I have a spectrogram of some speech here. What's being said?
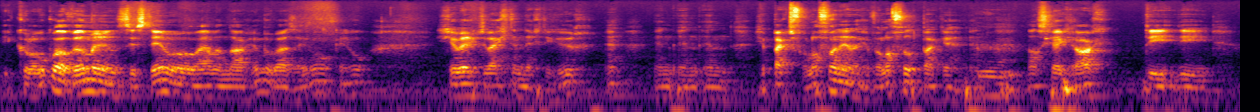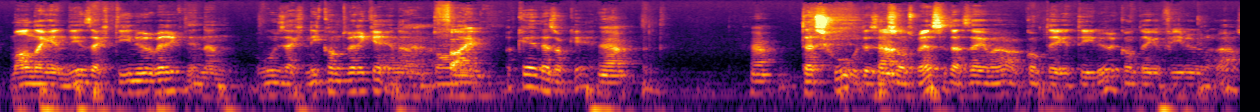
ik geloof ook wel veel meer in het systeem wat wij vandaag hebben. Wij zeggen, oké, goh, je werkt 38 uur. Hè. En, en, en je pakt verlof wanneer je verlof wilt pakken. En als jij graag die, die maandag en dinsdag 10 uur werkt en dan woensdag niet komt werken en dan Ja, donderdag- fine. Oké, dat is oké. Ja. Ja. Dat is goed. Er zijn Ja. soms mensen dat zeggen van ik kom tegen 10 uur, kom tegen 4 uur naar huis.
